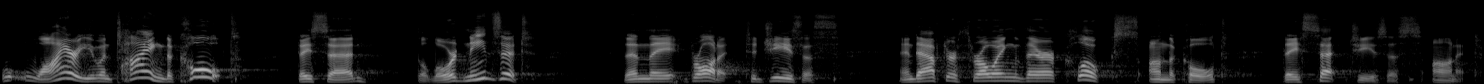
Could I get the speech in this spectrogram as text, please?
Why are you untying the colt? They said, The Lord needs it. Then they brought it to Jesus, and after throwing their cloaks on the colt, they set Jesus on it.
